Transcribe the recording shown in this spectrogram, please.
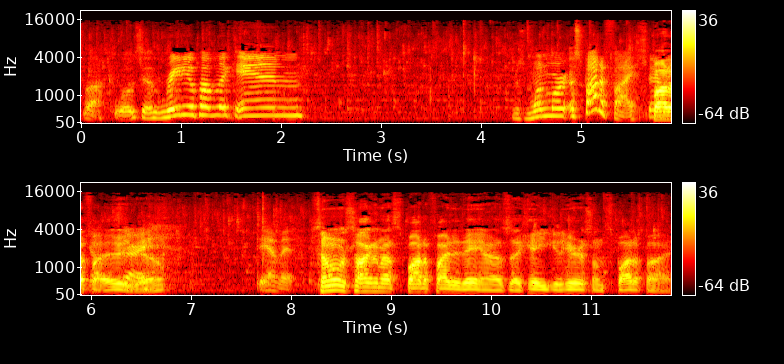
Fuck, what was it? Radio Public and there's one more. Uh, Spotify. There Spotify, there you go. Damn it. Someone was talking about Spotify today, and I was like, "Hey, you can hear us on Spotify."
